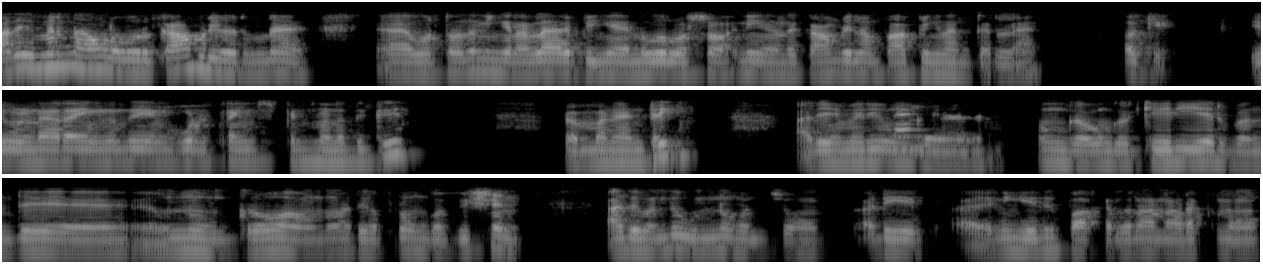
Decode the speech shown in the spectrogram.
அதே மாதிரி நான் உங்களுக்கு ஒரு காமெடி வரும்ல. அஹ் ஒருத்தன் வந்து நீங்க நல்லா இருப்பீங்க நூறு வருஷம் நீங்க அந்த காமெடி எல்லாம் பாப்பீங்களான்னு தெரியல. ஓகே இவ்வளவு நேரம் இங்க வந்து எங்க கூட டைம் ஸ்பெண்ட் பண்ணதுக்கு ரொம்ப நன்றி. அதே மாதிரி உங்க உங்க உங்க கெரியர் வந்து இன்னும் க்ரோ ஆகணும். அதுக்கப்புறம் உங்க விஷன் அது வந்து இன்னும் கொஞ்சம் அப்படியே நீங்க எதிர்பார்க்கறதெல்லாம் நடக்கணும்.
